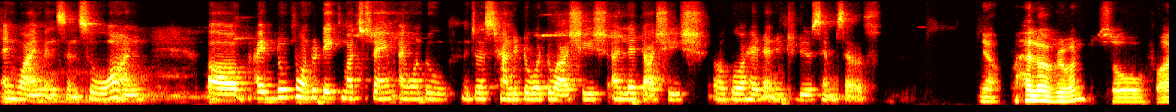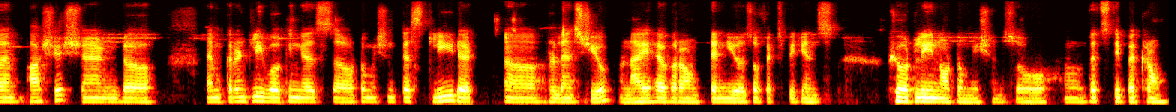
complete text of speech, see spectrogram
environments and so on. Uh, I don't want to take much time. I want to just hand it over to Ashish. I'll let Ashish go ahead and introduce himself. Yeah, hello everyone. So I'm Ashish and I'm currently working as automation test lead at uh, Reliance Jio, and I have around 10 years of experience purely in automation. So uh, that's the background.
